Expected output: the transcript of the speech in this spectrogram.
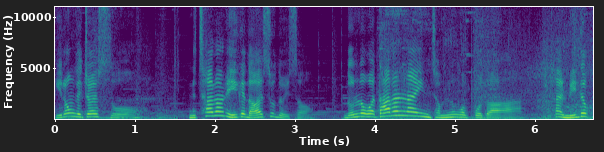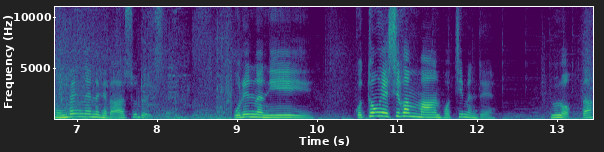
이런 게 쩔수 근데 차라리 이게 나을 수도 있어. 노노가 다른 라인 잡는 것보다 잘 미드 공백 내는 게 나을 수도 있어. 우리는 이 고통의 시간만 버티면 돼. 별로 없다.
